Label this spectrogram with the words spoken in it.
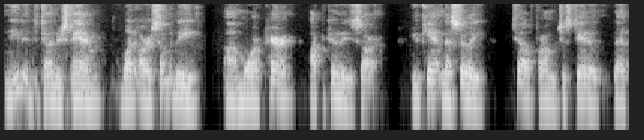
needed to understand what are some of the uh, more apparent opportunities are. You can't necessarily tell from just data that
